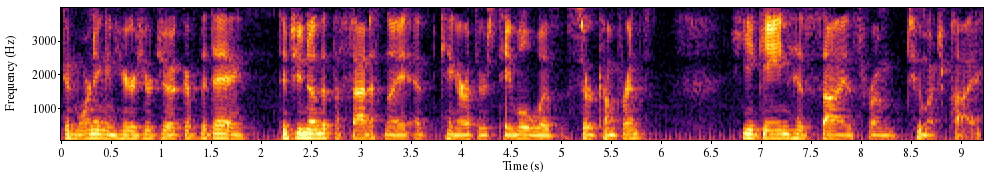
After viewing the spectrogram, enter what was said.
Good morning, and here's your joke of the day. Did you know that the fattest knight at King Arthur's table was Sir Cumference? He gained his size from too much pie.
